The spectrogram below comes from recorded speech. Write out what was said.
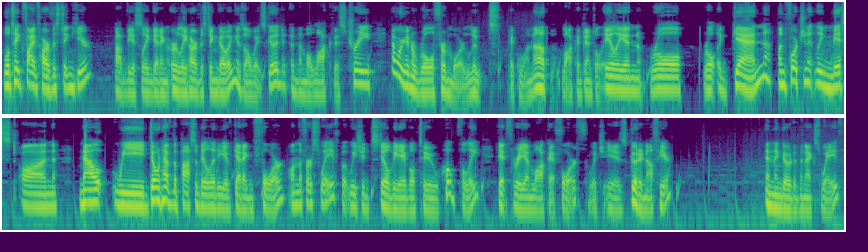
We'll take 5 harvesting here. Obviously, getting early harvesting going is always good, and then we'll lock this tree, and we're going to roll for more lutes. Pick one up, lock a gentle alien, roll, roll again. Unfortunately missed on now, we don't have the possibility of getting four on the first wave, but we should still be able to, hopefully, get three and lock a fourth, which is good enough here. And then go to the next wave.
